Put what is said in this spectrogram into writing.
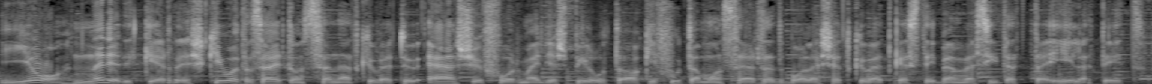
Jó, negyedik kérdés. Ki volt az Ayrton Sennát követő első Forma 1-es pilóta, aki futamon szerzett baleset következtében veszítette életét?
